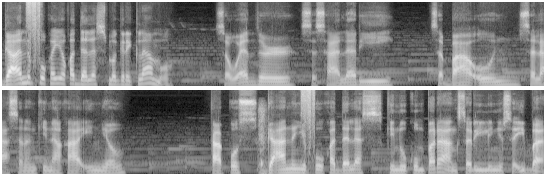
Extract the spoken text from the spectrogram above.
Gaano po kayo kadalas magreklamo? Sa weather, sa salary, sa baon, sa lasa ng kinakain nyo? Tapos, gaano nyo po kadalas kinukumpara ang sarili nyo sa iba?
